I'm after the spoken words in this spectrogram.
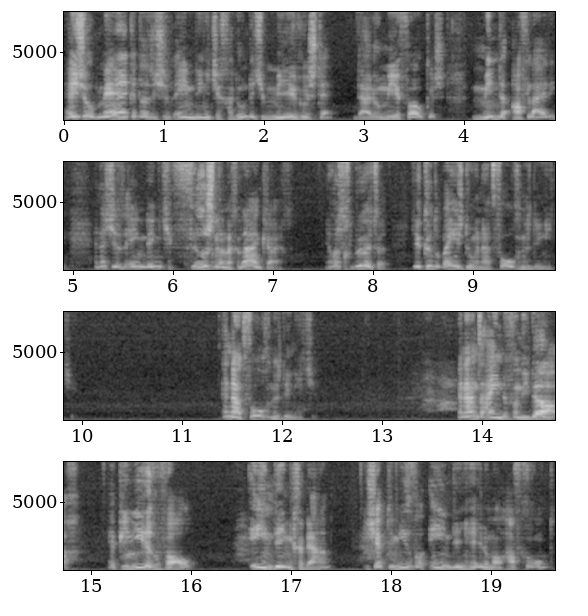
En je zult merken dat als je dat één dingetje gaat doen, dat je meer rust hebt, daardoor meer focus, minder afleiding en dat je dat één dingetje veel sneller gedaan krijgt. En wat gebeurt er? Je kunt opeens door naar het volgende dingetje. En naar het volgende dingetje. En aan het einde van die dag heb je in ieder geval één ding gedaan. Dus je hebt in ieder geval één ding helemaal afgerond.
